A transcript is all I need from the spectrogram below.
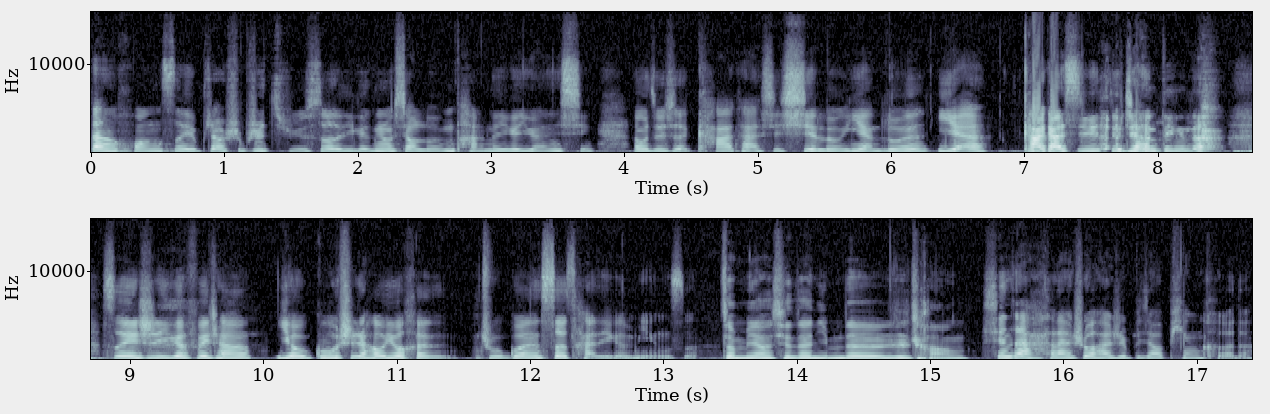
淡黄色也不知道是不是橘色的一个那种小轮盘的一个圆形，然后就是卡卡西写轮眼轮眼卡卡西就这样定的，所以是一个非常有故事，然后又很主观色彩的一个名字。怎么样？现在你们的日常？现在来说还是比较平和的，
